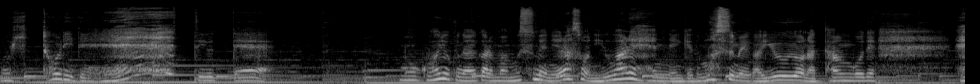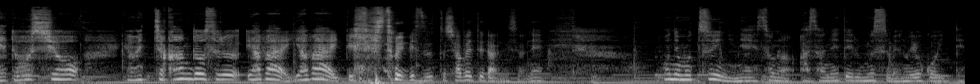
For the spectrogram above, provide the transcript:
もう一人で「えー!」って言ってもう語彙力ないから、まあ、娘に偉そうに言われへんねんけど娘が言うような単語で「えどうしよういやめっちゃ感動するやばいやばいって言って一人でずっと喋ってたんですよね。ほんでもついにねその朝寝てる娘の横行って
